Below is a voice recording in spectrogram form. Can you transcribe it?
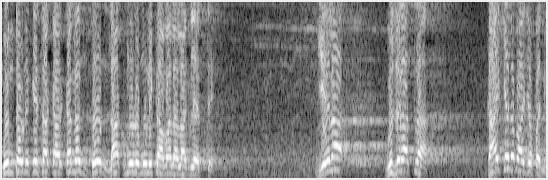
गुंतवणुकीचा कारखाना दोन लाख मुलं मुली कामाला लागले असते. गेला गुजरातला. काय केलं भाजपनी?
